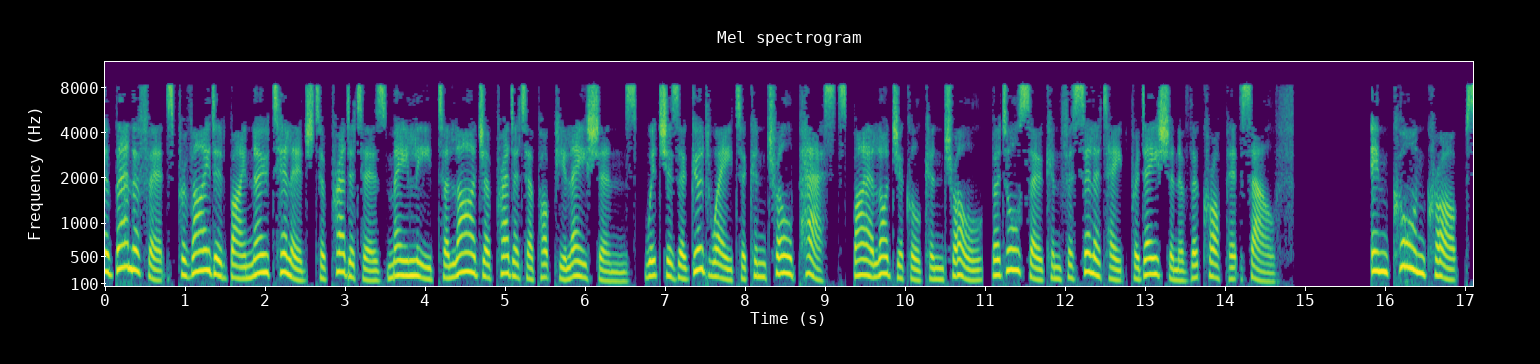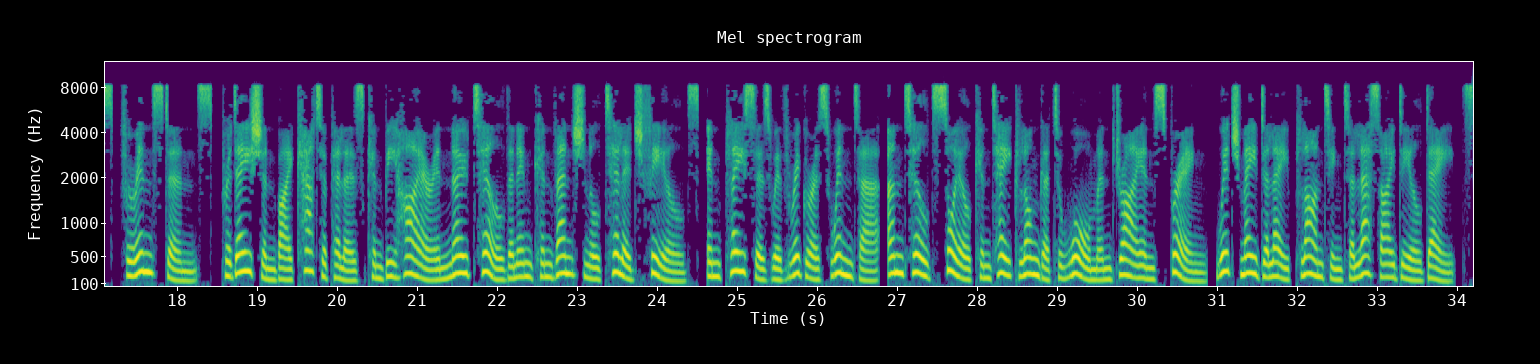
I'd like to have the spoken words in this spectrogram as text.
The benefits provided by no-tillage to predators may lead to larger predator populations, which is a good way to control pests biological control, but also can facilitate predation of the crop itself. In corn crops, for instance, predation by caterpillars can be higher in no-till than in conventional tillage fields. In places with rigorous winter, untilled soil can take longer to warm and dry in spring, which may delay planting to less ideal dates.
